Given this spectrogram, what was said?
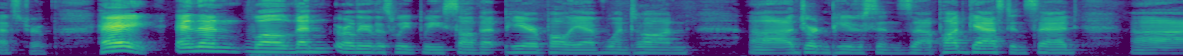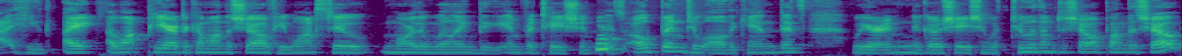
That's true. Hey, and then well, then earlier this week we saw that Pierre Poilievre went on uh, Jordan Peterson's uh, podcast and said Uh, he, I, I want Pierre to come on the show if he wants to. More than willing. The invitation is open to all the candidates. We are in negotiation with two of them to show up on the show.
